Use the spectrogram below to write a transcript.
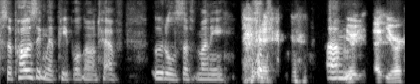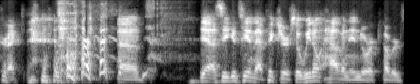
supposing that people don't have oodles of money. um, you're, uh, you are correct. um, yeah, so you can see in that picture. So we don't have an indoor covered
